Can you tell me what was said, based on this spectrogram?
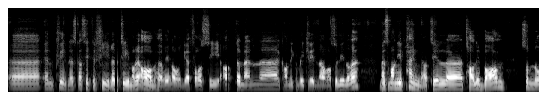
eh, en kvinne skal sitte fire timer i avhør i Norge for å si at menn eh, kan ikke bli kvinner osv. Mens man gir penger til eh, Taliban som nå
